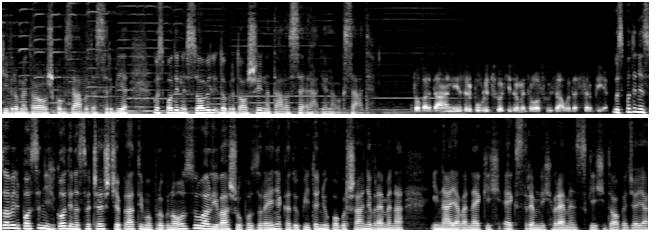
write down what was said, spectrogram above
hidrometeorološkog zavoda Srbije. Gospodine Sovilj, dobrodošli na talase Radio Novog Sada. Dobar dan iz Republičkog hidrometeorološkog zavoda Srbije. Gospodine Sovilj, poslednjih godina sve češće pratimo prognozu, ali i vaše upozorenje kada je u pitanju pogoršanja vremena i najava nekih ekstremnih vremenskih događaja.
